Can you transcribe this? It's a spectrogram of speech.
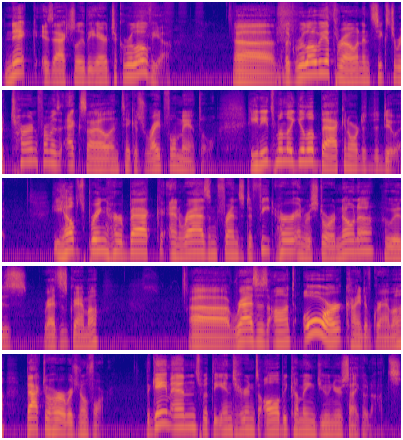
Nick is actually the heir to Grulovia, uh, the Grulovia throne and seeks to return from his exile and take his rightful mantle. He needs Maligula back in order to do it. He helps bring her back, and Raz and friends defeat her and restore Nona, who is Raz's grandma, uh, Raz's aunt, or kind of grandma, back to her original form. The game ends with the interns all becoming junior psychonauts.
